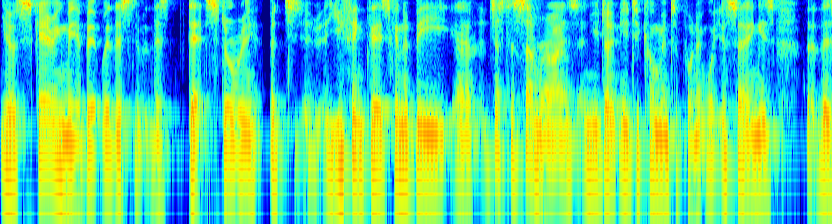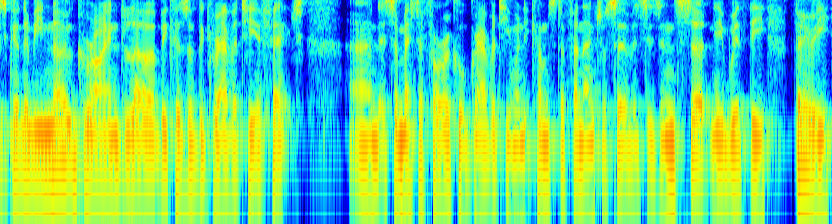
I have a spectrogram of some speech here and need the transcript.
you're scaring me a bit with this this debt story, but you think there's going to be uh, just to summarise, and you don't need to comment upon it. What you're saying is that there's going to be no grind lower because of the gravity effect and it's a metaphorical gravity when it comes to financial services, and certainly with the very,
